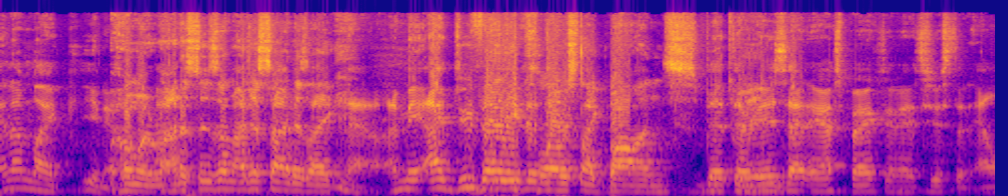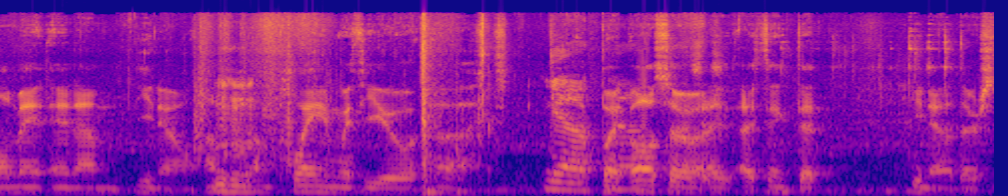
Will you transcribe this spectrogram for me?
and I'm like, you know, homoeroticism. I just saw it as like No, I mean, I do very believe that close like bonds. that there between- is that aspect, and it's just an element, and I'm, you know, I'm, Mhm. I'm playing with you, uh, Yeah, but no, also I, I think that, you know, there's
